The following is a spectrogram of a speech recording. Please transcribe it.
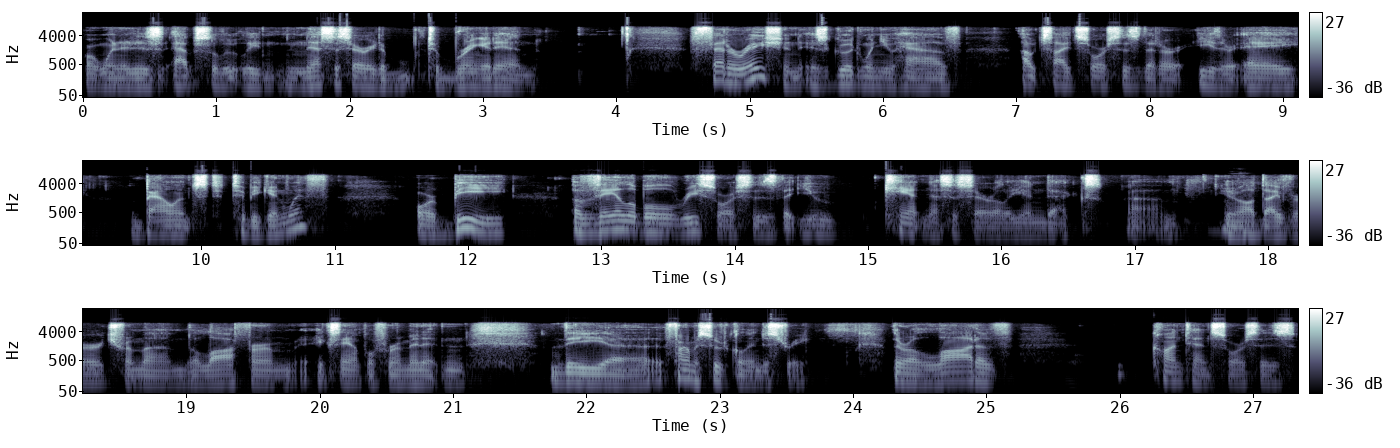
or when it is absolutely necessary to, to bring it in Federation is good when you have outside sources that are either A, balanced to begin with, or B, available resources that you can't necessarily index. Um, you know, I'll diverge from um, the law firm example for a minute and the uh, pharmaceutical industry. There are a lot of content sources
